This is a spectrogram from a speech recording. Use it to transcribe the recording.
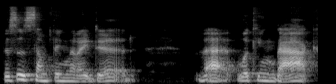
this is something that I did that looking back,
